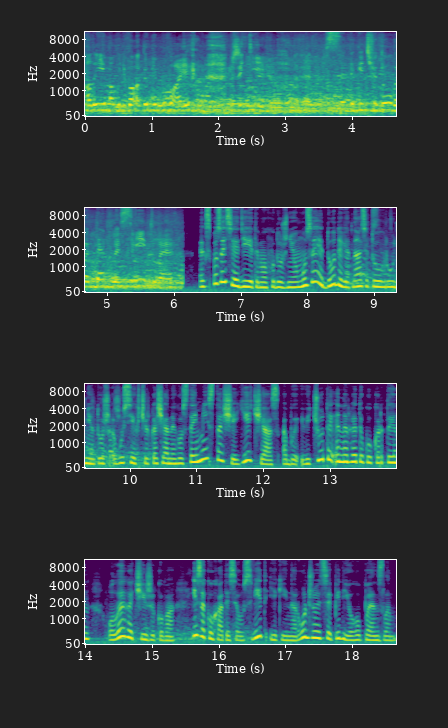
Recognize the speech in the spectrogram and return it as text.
але її, мабуть, багато не буває в житті. Е, Все таке чудове, тепле, світле. Експозиція діятиме в художньому музеї до 19 грудня. Тож в усіх черкащаних гостей міста ще є час, аби відчути енергетику картин Олега Чижикова і закохатися у світ, який народжується під його пензлем.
